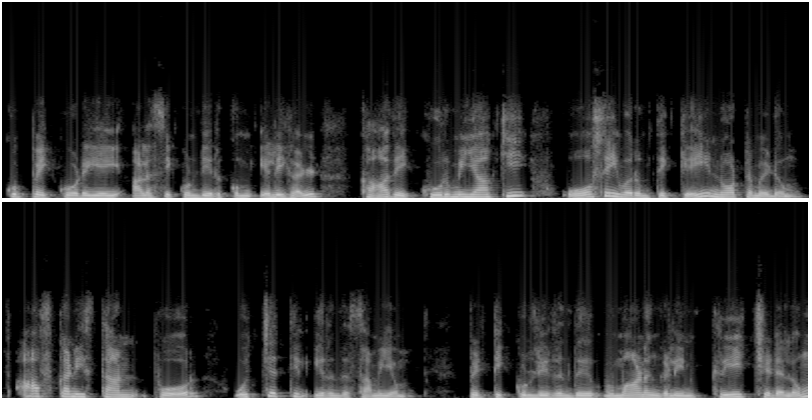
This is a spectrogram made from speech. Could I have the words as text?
குப்பை கூடையை அலசி கொண்டிருக்கும் எலிகள் காதை கூர்மையாக்கி ஓசை வரும் திக்கை நோட்டமிடும். ஆப்கானிஸ்தான் போர் உச்சத்தில் இருந்த சமயம். பெட்டிக்குள்ளிருந்து விமானங்களின் கிரீச்சிடலும்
